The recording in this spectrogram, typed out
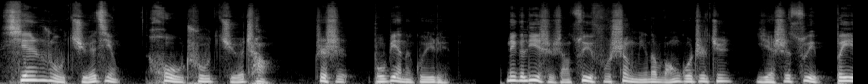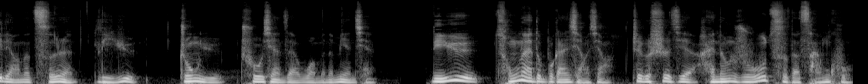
先入绝境，后出绝唱，这是不变的规律。那个历史上最负盛名的亡国之君，也是最悲凉的词人李煜，终于出现在我们的面前。李煜从来都不敢想象这个世界还能如此的残酷。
